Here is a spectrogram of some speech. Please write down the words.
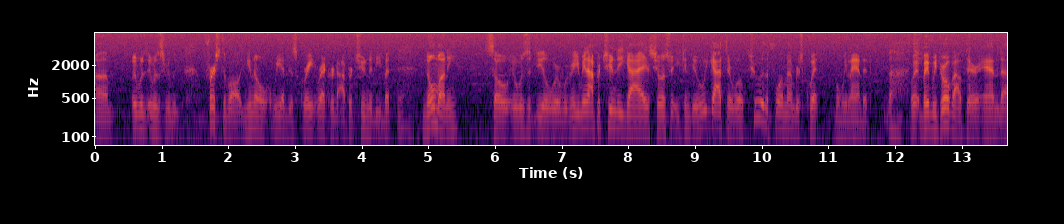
Um, it was it was really. First of all, you know, we had this great record opportunity, but Yeah. no money. So it was a deal where we're going to give you an opportunity, guys. Show us what you can do. We got there. Well, two of the four members quit when we landed. Ah, Wait, But we drove out there, and uh,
